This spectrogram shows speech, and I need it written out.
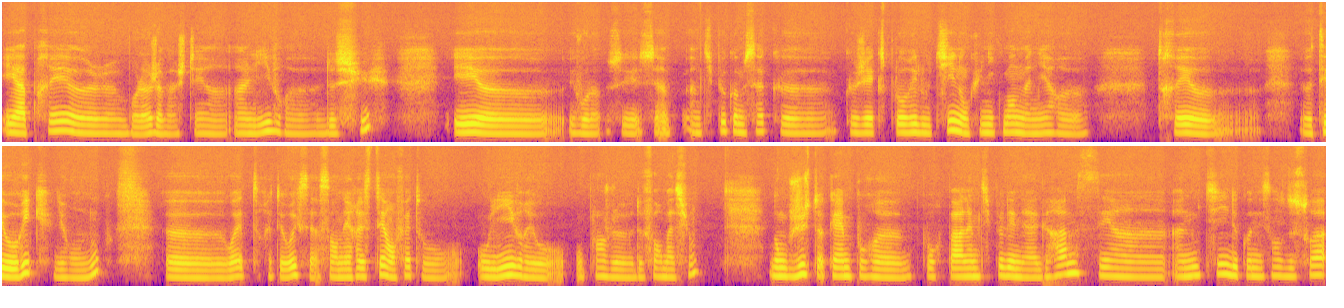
Et après, euh, voilà, j'avais acheté un, livre euh, dessus. Euh, et, voilà, c'est un, petit peu comme ça que, j'ai exploré l'outil, donc uniquement de manière très théorique, dirons-nous. Ouais, très théorique, ça, en est resté en fait au, livre et aux planches de, formation. Donc juste quand même pour, pour parler un petit peu des néagrammes, c'est un, outil de connaissance de soi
